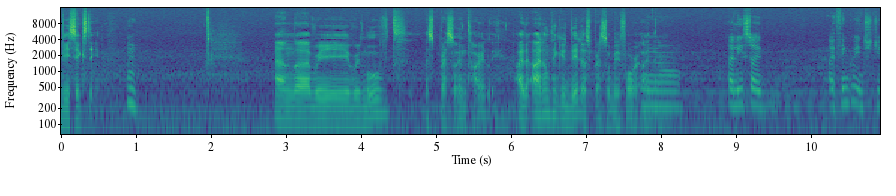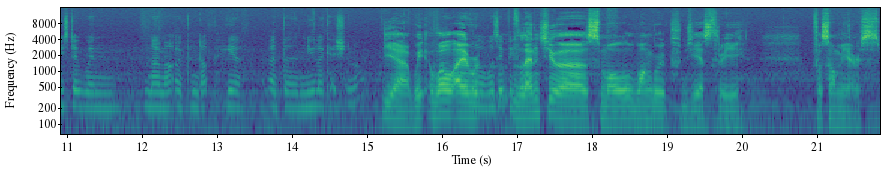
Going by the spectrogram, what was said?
V60. Mm. And uh, we removed espresso entirely. I, I don't think you did espresso before either. No, at least I, I think we introduced it when Noma opened up here at the new location. No. Yeah, we well I lent you a small one group GS3 for some years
